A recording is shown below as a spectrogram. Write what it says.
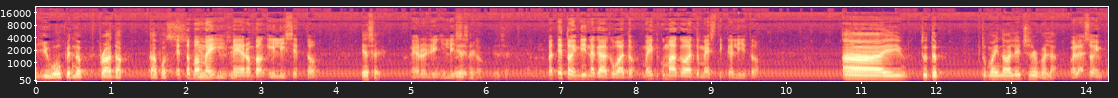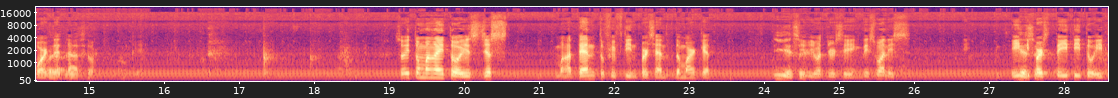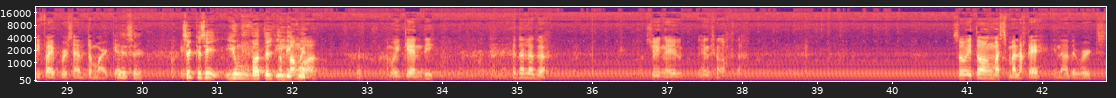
you open the product, tapos Ito ba you may use it. mayroon bang illicit to? Yes, sir. Meron ring Yes, illicit sir. to? Yes, sir. But ito, hindi nagagawa, do- may gumagawa domestically ito? I to the to my knowledge, sir, wala. Wala, so imported Wala, lahat yes, to. Okay. So itong mga ito is just mga 10 to 15% of the market. Yes, sir. What you're saying, this one is Yes, 80, sir. 80 to 85% of the market. Yes, sir. Sir, kasi yung bottled Ang bango e-liquid, ah. Amoy candy. Ito talaga. Actually, ngayon, ngayon lang ako na- So ito ang mas malaki, in other words.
